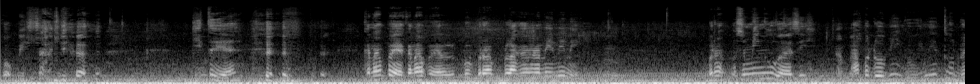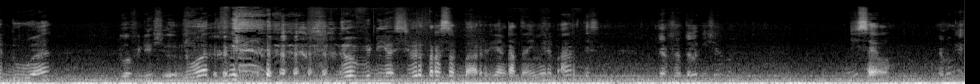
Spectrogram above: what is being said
Kok bisa dia? Gitu ya. Kenapa ya? Kenapa ya? Beberapa belakangan ini nih berapa seminggu gak sih Apa? apa, dua minggu ini tuh udah dua Dua video shoot. dua dua video shoot tersebar yang katanya mirip artis Yang satu lagi siapa? Gisel Emang ya?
